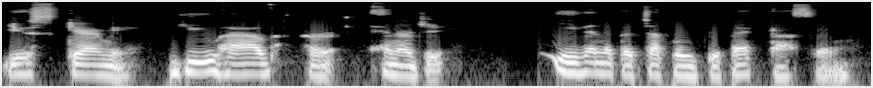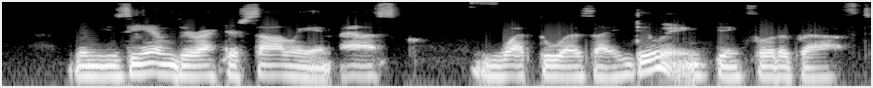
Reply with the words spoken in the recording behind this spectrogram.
you scare me. You have her energy. Even at the Chapultepec Castle, the museum director saw me and asked what was I doing being photographed.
